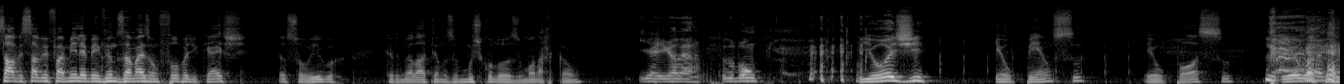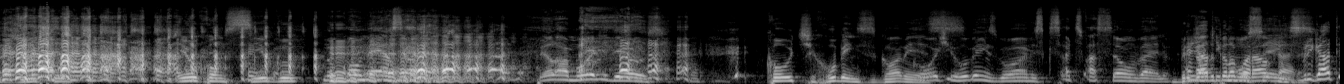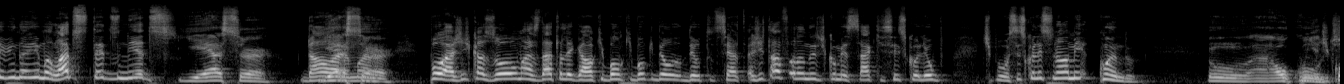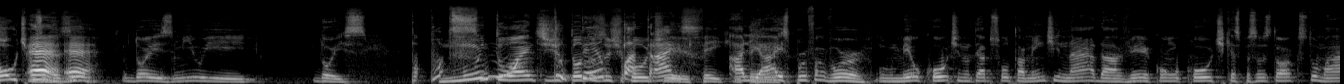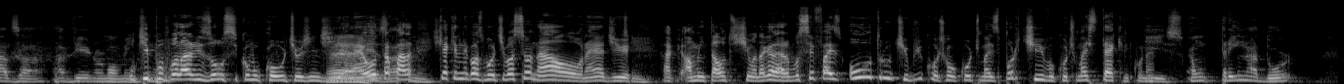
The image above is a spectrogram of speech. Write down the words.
Salve, salve família, bem-vindos a mais um Flow Podcast. Eu sou o Igor, aqui do meu lado temos o musculoso Monarcão. E aí, galera, tudo bom? E hoje eu penso, eu posso, eu acredito, eu consigo. Não começa. Pelo amor de Deus. Coach Rubens Gomes. Coach Rubens Gomes, que satisfação, velho. Obrigado pela moral, vocês. cara. Obrigado por ter vindo aí, mano. Lá dos Estados Unidos. Yes, sir. Da hora, yes, mano. Pô, a gente casou umas datas legais. Que bom, que bom que deu, deu tudo certo. A gente tava falando antes de começar que você escolheu. Tipo, você escolheu esse nome quando? O, a alcunha coach. de coach, É, você é. 2002. Muito muito antes de todos os coaches atrás. fake. Aliás, por favor, o meu coach não tem absolutamente nada a ver com o coach que as pessoas estão acostumadas a, a ver normalmente. O que né? popularizou-se como coach hoje em dia, É, né? Outra parada. Que é aquele negócio motivacional, né? De a- aumentar a autoestima da galera. Você faz outro tipo de coach, que é o coach mais esportivo, o coach mais técnico, né? Isso. É um treinador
